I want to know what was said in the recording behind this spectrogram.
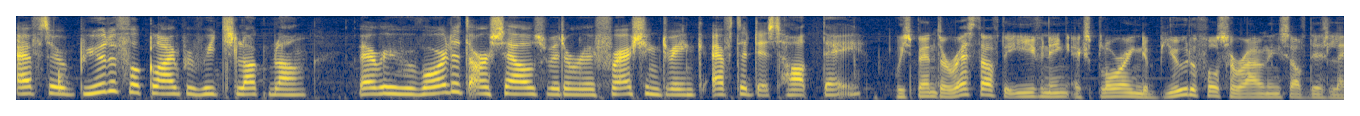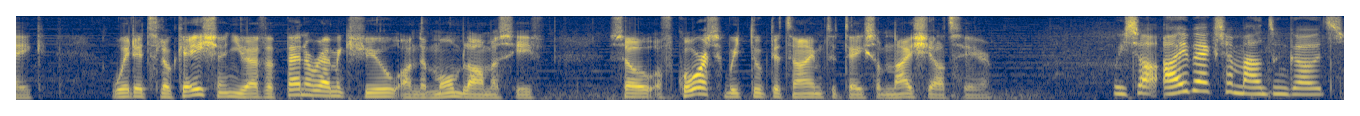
After a beautiful climb we reached Lac Blanc, where we rewarded ourselves with a refreshing drink after this hot day. We spent the rest of the evening exploring the beautiful surroundings of this lake. With its location, you have a panoramic view on the Mont Blanc Massif. So, of course, we took the time to take some nice shots here. We saw ibex and mountain goats,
